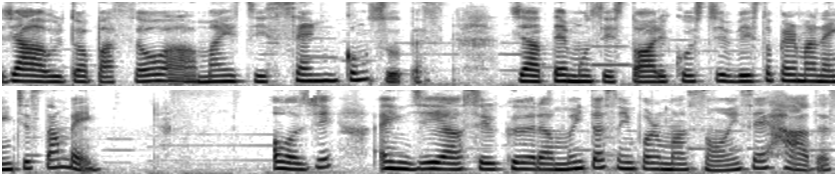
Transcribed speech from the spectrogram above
já ultrapassou a mais de 100 consultas. Já temos históricos de visto permanentes também. Hoje em dia circulam muitas informações erradas.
